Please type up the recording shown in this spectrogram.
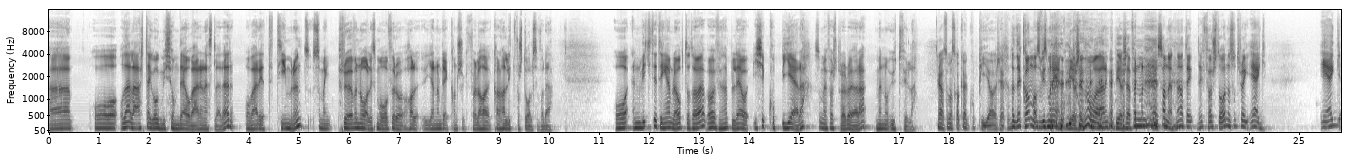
Uh, og, og, der lærte jeg òg mye om det å være nestleder. Å være i et team rundt, som jeg prøver nå liksom å overføre og ha, gjennom det kanskje føler, kan ha litt forståelse for det. Og en viktig ting jeg ble opptatt av, var for det å ikke kopiere, som jeg først prøvde å gjøre, men å utfylle. Ja, Så man skal ikke være kopi av sjefen? Det kan man, altså Hvis man er en kopi av sjefen, må man være en kopi av sjefen. Men eh, sannheten er at de, de første årene så tror jeg jeg jeg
